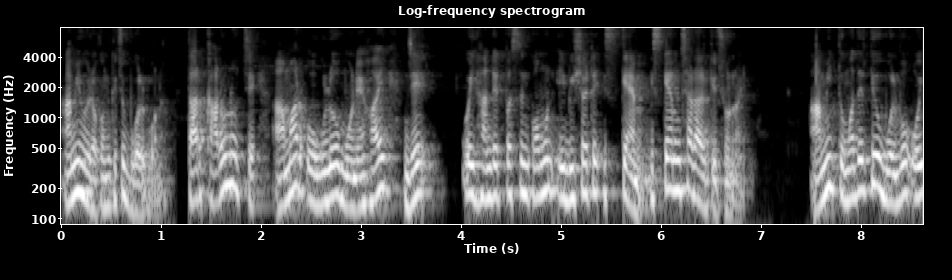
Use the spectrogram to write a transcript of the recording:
আমি ওইরকম কিছু বলব না। তার কারণ হচ্ছে, আমার ওগুলো মনে হয় যে ওই হান্ড্রেড পার্সেন্ট কমন এই বিষয়টা স্ক্যাম স্ক্যাম ছাড়া আর কিছু নয়। আমি তোমাদেরকেও বলব, ওই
